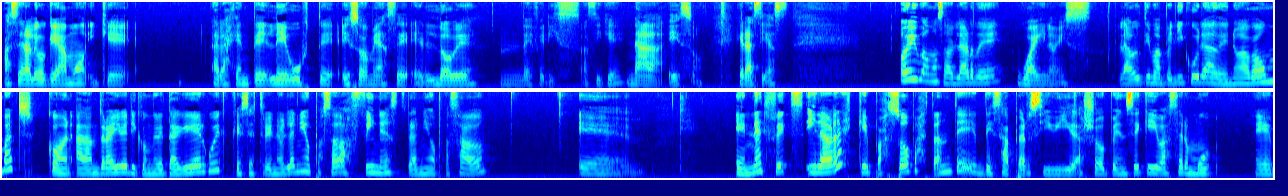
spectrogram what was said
hacer algo que amo y que a la gente le guste, eso me hace el doble de feliz. Así que nada, eso. Gracias. Hoy vamos a hablar de White Noise la última película de Noah Baumbach con Adam Driver y con Greta Gerwig, que se estrenó el año pasado, a fines del año pasado, eh, en Netflix. Y la verdad es que pasó bastante desapercibida. Yo pensé que iba a ser eh,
